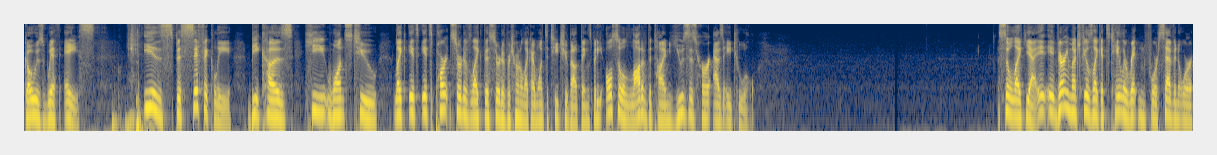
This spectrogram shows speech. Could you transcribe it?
goes with ace is specifically because he wants to like it's it's part sort of like this sort of paternal like I want to teach you about things but he also a lot of the time uses her as a tool so like yeah it, it very much feels like it's tailor written for 7 or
